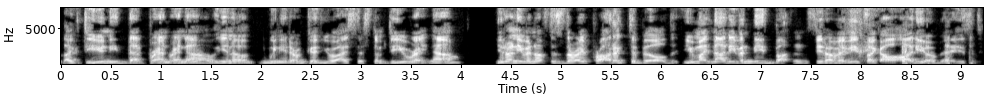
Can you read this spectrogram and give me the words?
Like, do you need that brand right now? You know, we need a good UI system. Do you right now? You don't even know if this is the right product to build. You might not even need buttons. You know, maybe it's like all audio based.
